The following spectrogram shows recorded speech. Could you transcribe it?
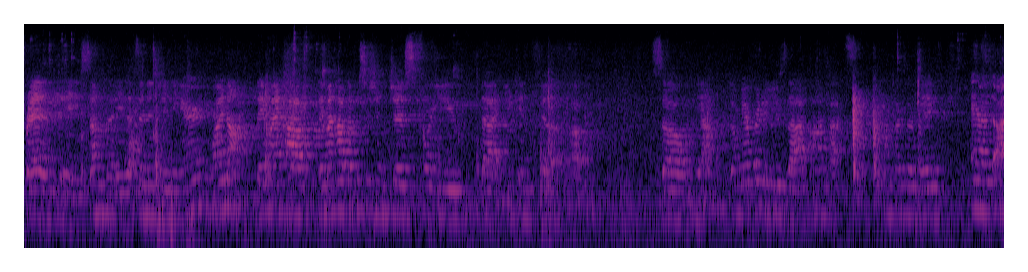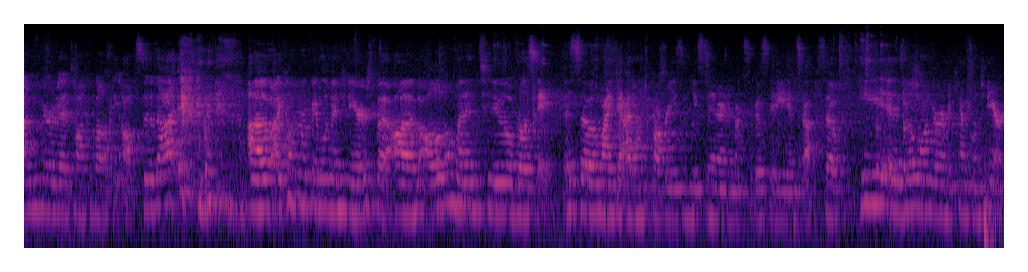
friend, a somebody that's an engineer. Why not? They might have they might have the position just for you that you can fill up. So yeah, don't be afraid to use that. Contacts contacts are big. And I'm here to talk about the opposite of that. um, I come from a family of engineers, but um, all of them went into real estate. And so my dad owns properties in Houston and in Mexico City and stuff. So he is no longer a mechanical engineer.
